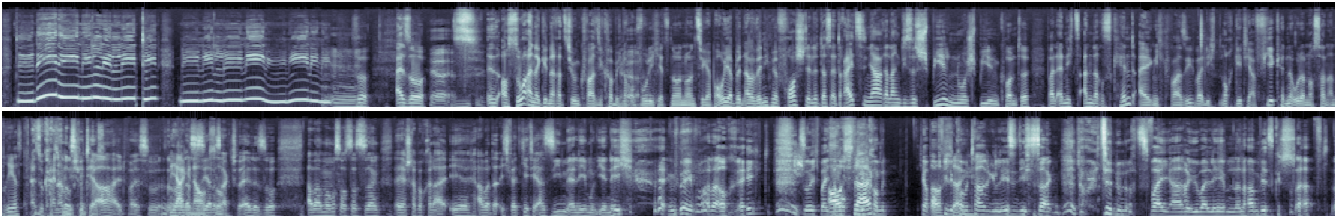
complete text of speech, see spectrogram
So, also ja, ja. aus so einer Generation quasi komme ich noch, ja. obwohl ich jetzt 99er Baujahr bin. Aber wenn ich mir vorstelle, dass er 13 Jahre lang dieses Spiel nur spielen konnte, weil er nichts anderes kennt eigentlich quasi, weil ich noch GTA 4 kenne oder noch San Andreas. Also kein anderes GTA krass. halt, weißt du. Also ja, das genau. ist ja so. das Aktuelle so. Aber man muss auch sozusagen, er schreibt auch gerade, äh, aber ich werde GTA 7 erleben und ihr nicht. Irgendwie war da auch recht. So, ich, meine, ich habe auch viele Kommentare ich habe auch, viele. Kommentare gelesen, die sagen, Leute, nur noch zwei Jahre überleben, dann haben wir es geschafft.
